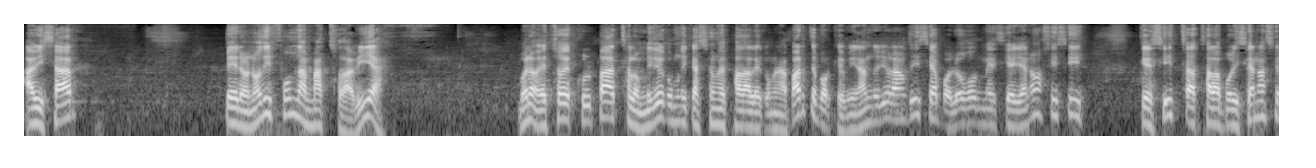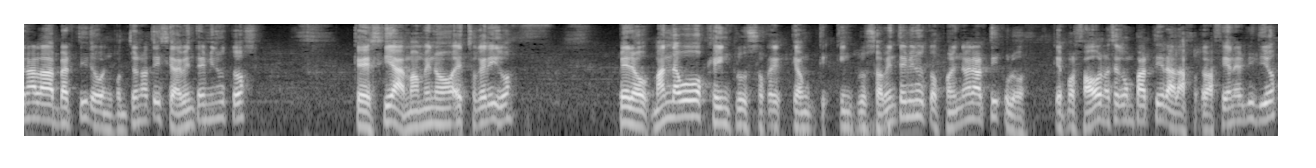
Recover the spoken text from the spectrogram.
avisar, pero no difundas más todavía. Bueno, esto es culpa hasta los medios de comunicación es para darle como una parte, porque mirando yo la noticia, pues luego me decía ya, no, sí, sí, que existe, hasta la Policía Nacional ha advertido, encontré una noticia de 20 minutos que decía más o menos esto que digo, pero manda huevos que incluso, que, que incluso a 20 minutos poniendo el artículo que por favor no se compartiera la fotografía en el vídeo,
